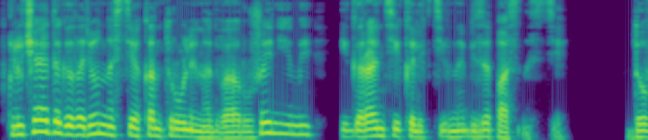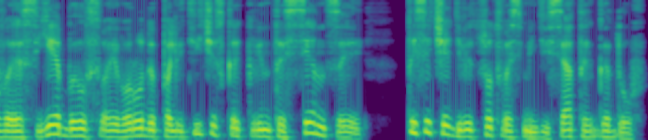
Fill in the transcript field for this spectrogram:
включая договоренности о контроле над вооружениями и гарантии коллективной безопасности. До ВСЕ был своего рода политической квинтэссенцией 1980-х годов,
